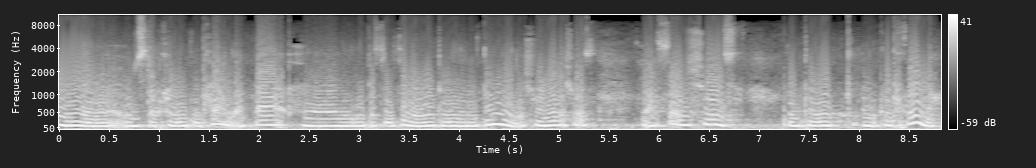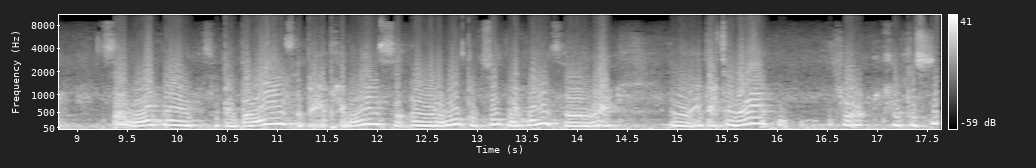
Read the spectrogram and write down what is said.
Et euh, jusqu'à preuve du contraire, il n'y a pas euh, la possibilité de retourner dans le temps et de changer les choses. La seule chose dont on est en contrôle, c'est maintenant. C'est pas demain, c'est pas après-demain, c'est aujourd'hui, tout de suite, maintenant. C'est voilà. Et à partir de là, il faut réfléchir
